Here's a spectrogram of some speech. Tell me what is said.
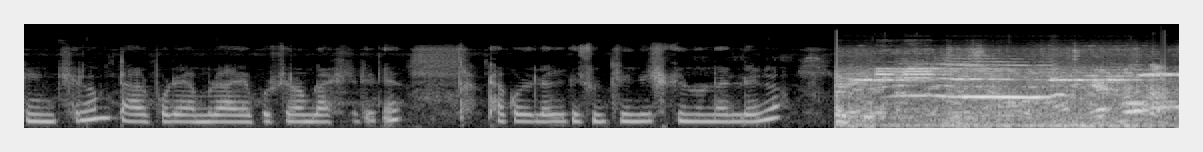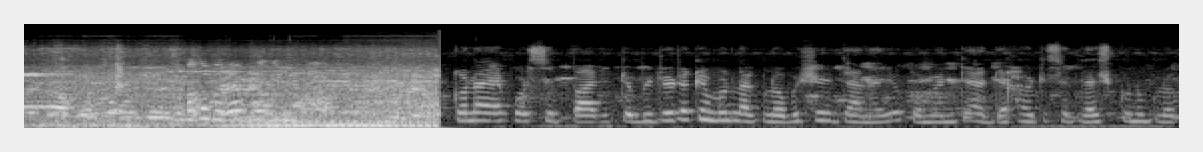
কিনছিলাম। তারপরে আমরা আয়া পড়ছিলাম লাস্টের দিকে। ঠাকুরের লেগে কিছু জিনিস কিনুনের লেগে। ভিডিওটা কেমন লাগল অবশ্যই জানাইও কমেন্টে আর দেখা হচ্ছে কোনো ব্লগ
